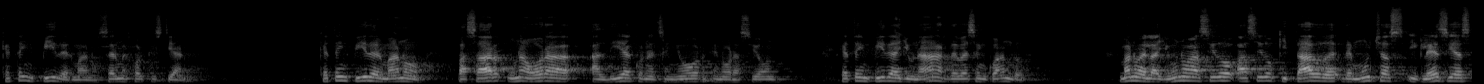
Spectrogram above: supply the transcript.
¿Qué te impide, hermano, ser mejor cristiano? ¿Qué te impide, hermano, pasar una hora al día con el Señor en oración? ¿Qué te impide ayunar de vez en cuando? Hermano, el ayuno ha sido, ha sido quitado de, muchas iglesias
